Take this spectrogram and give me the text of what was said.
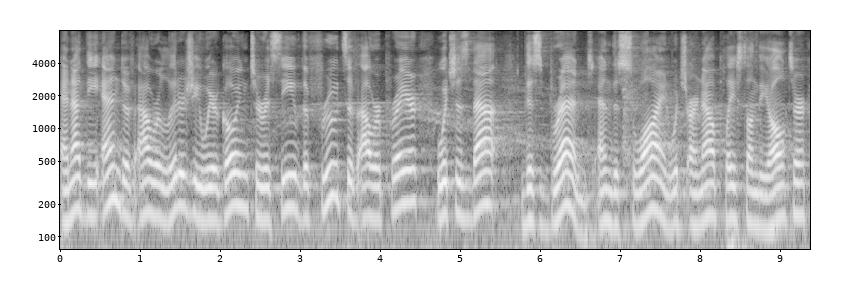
and at the end of our liturgy, we are going to receive the fruits of our prayer, which is that this bread and this wine, which are now placed on the altar,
